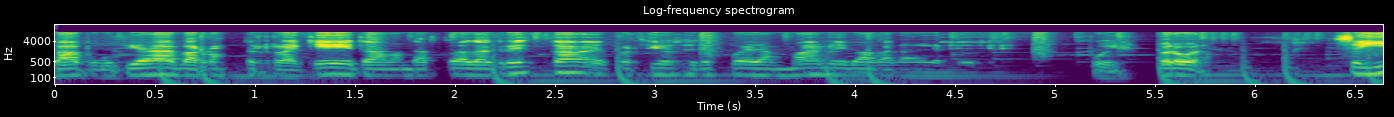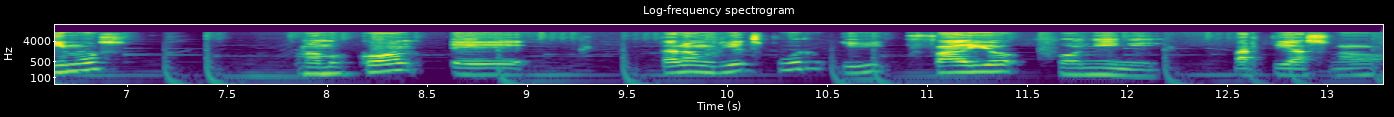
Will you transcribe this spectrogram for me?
va a putear, va a romper raqueta, va a mandar toda la cresta, el partido se le fue de las manos y va a ganar eh, pues. Pero bueno, seguimos. Vamos con Talon Griexpur y Fabio Fonini. Partidazo, ¿no,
